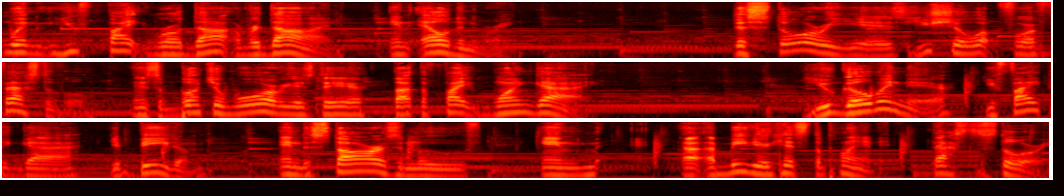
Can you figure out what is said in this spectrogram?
when you fight Rodan, Radahn in Elden Ring, the story is you show up for a festival and it's a bunch of warriors there about to fight one guy. You go in there, you fight the guy, you beat him, and the stars move, and a, meteor hits the planet. That's the story.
